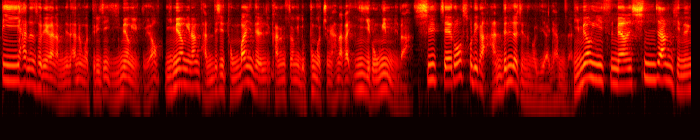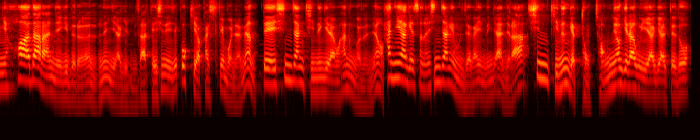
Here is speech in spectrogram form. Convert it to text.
삐 하는 소리가 납니다. 하는 것들이 이제 이명이고요. 이명이랑 반드시 동반이 될 가능성이 높은 것 중에 하나가 이롱입니다. 실제로 소리가 안 들려지는 걸 이야기합니다. 이명이 있으면 신장 기능이 허하다라는 얘기들은 있는 이야기입니다. 대신에 이제 꼭 기억하 실 게 뭐냐면 때 신장 기능이라고 하는 거는요. 한의학에서는 신장에 문제가 있는 게 아니라 신기능 계통, 정력이라고 이야기할 때도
